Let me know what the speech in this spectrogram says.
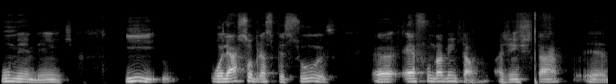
o meio ambiente e olhar sobre as pessoas é, é fundamental. A gente está é,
